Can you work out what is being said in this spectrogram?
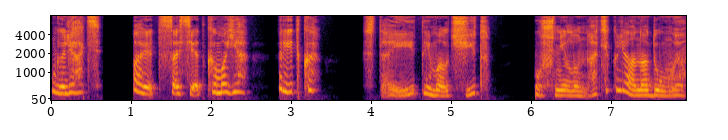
Глядь, а это соседка моя, Ритка, стоит и молчит. Уж не лунатик ли она, думаю?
